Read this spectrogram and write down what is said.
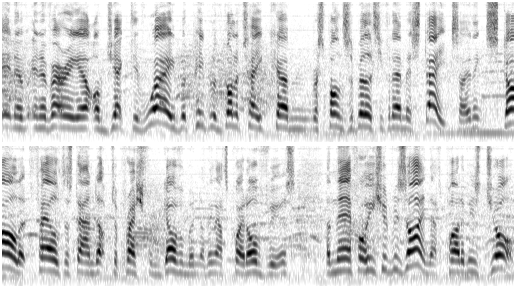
in, a, in, a, very uh, objective way, but people have got to take um, responsibility for their mistakes. I think Scarlett failed to stand up to pressure from government. I think that's quite obvious, and therefore he should resign. That's part of his job.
